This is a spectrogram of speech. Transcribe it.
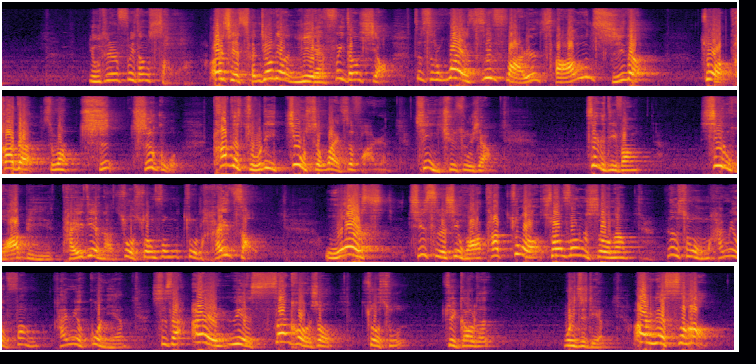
有的人非常少啊，而且成交量也非常小。这是外资法人长期的做他的什么持持股。它的主力就是外资法人，请你去注意一下，这个地方，信华比台电呢做双峰做的还早，五二七四的信华，它做双峰的时候呢，那时候我们还没有放，还没有过年，是在二月三号的时候做出最高的位置点，二月四号，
